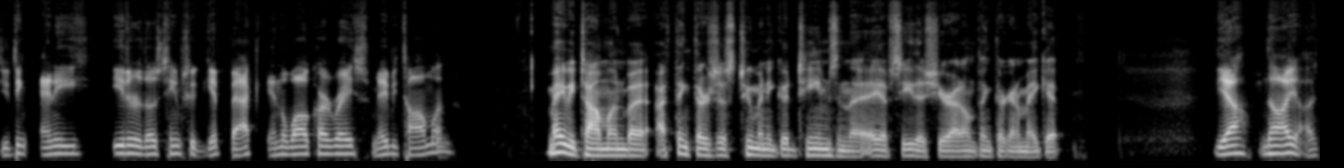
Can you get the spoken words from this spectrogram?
Do you think any either of those teams could get back in the wild card race? Maybe Tomlin. Maybe Tomlin, but I think there's just too many good teams in the AFC this year. I don't think they're going to make it. Yeah, no, I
